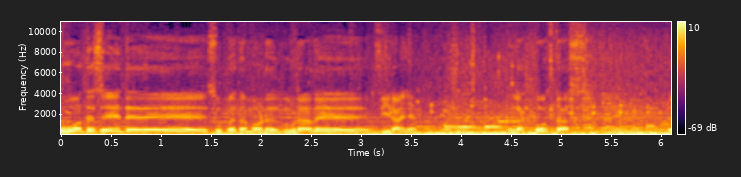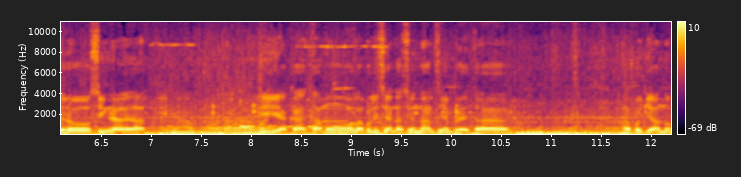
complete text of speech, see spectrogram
Hubo antecedentes de supuesta mordedura de piraña en las costas, pero sin gravedad. Y acá estamos, la Policía Nacional siempre está apoyando.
